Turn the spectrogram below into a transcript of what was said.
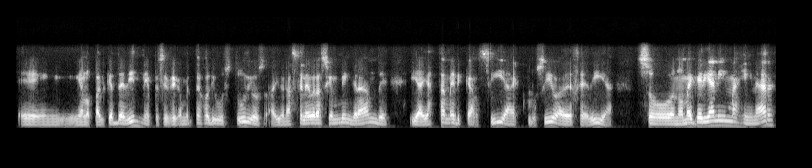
en, en, los parques de Disney, específicamente Hollywood Studios, hay una celebración bien grande y hay hasta mercancía exclusiva de ese día. So, no me quería ni imaginar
